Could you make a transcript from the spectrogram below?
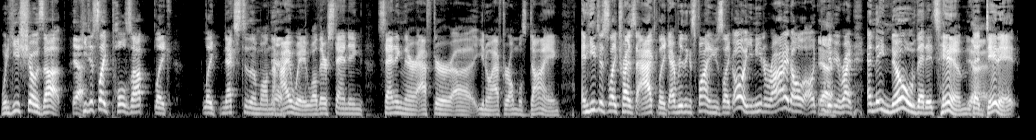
when he shows up, Yeah. he just like pulls up like like next to them on the Yeah. highway while they're standing standing there after uh you know after almost dying. And he just like tries to act like everything's fine. He's like, "Oh, you need a ride? I'll, I'll Yeah. give you a ride." And they know that it's him Yeah. that did it,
